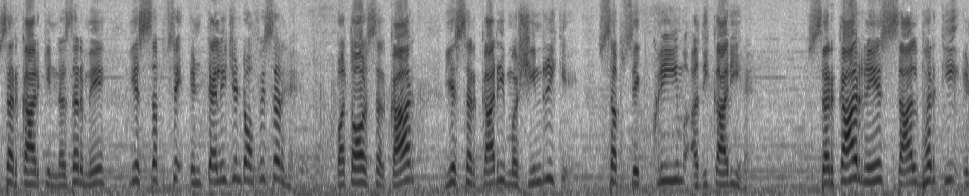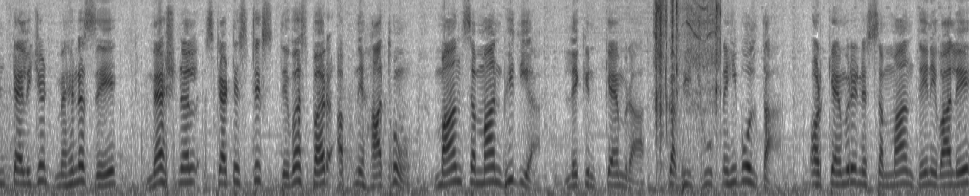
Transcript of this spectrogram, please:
सरकार की नज़र में ये सबसे इंटेलिजेंट ऑफिसर हैं। बतौर सरकार, ये सरकारी मशीनरी के सबसे क्रीम अधिकारी हैं। सरकार ने साल भर की इंटेलिजेंट मेहनत से नेशनल स्टैटिस्टिक्स दिवस पर अपने हाथों मान सम्मान भी दिया, लेकिन कैमरा कभी झूठ नहीं बोलता। और कैमरे ने सम्मान देने वाले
